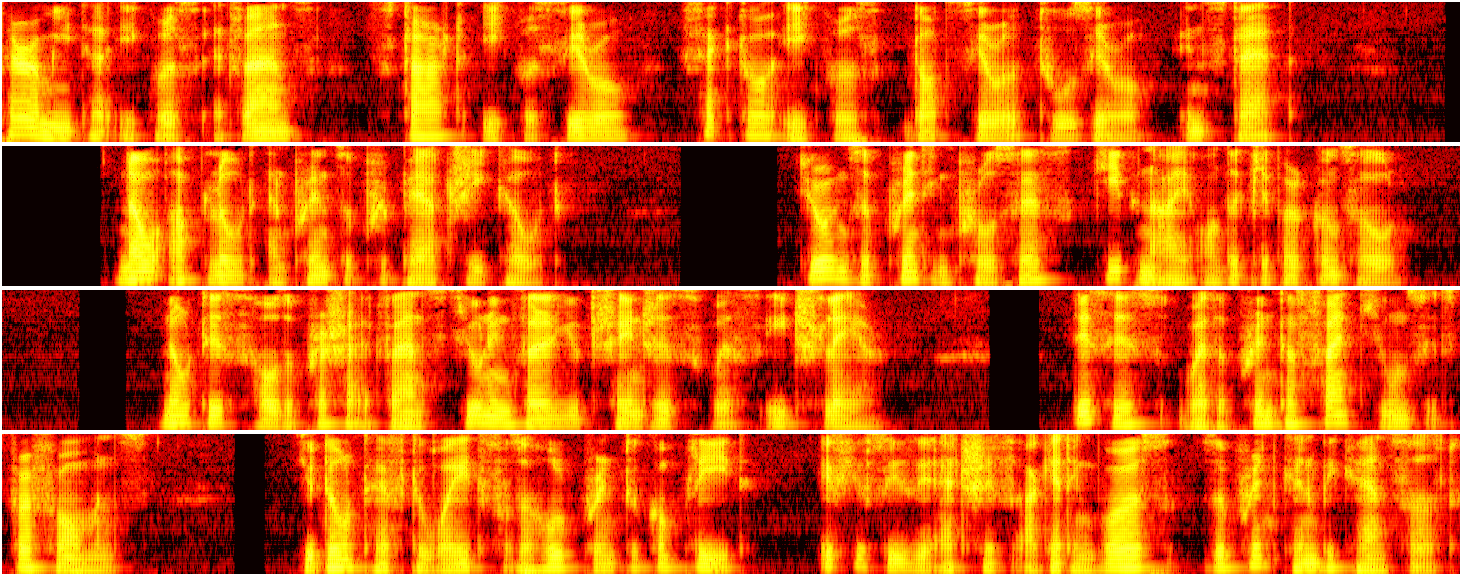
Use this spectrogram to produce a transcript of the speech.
parameter equals advance start equals 0, factor equals 0.020 instead. Now upload and print the prepared G-code. During the printing process, keep an eye on the Klipper console. Notice how the pressure advance tuning value changes with each layer. This is where the printer fine-tunes its performance. You don't have to wait for the whole print to complete. If you see the edges are getting worse, the print can be cancelled.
